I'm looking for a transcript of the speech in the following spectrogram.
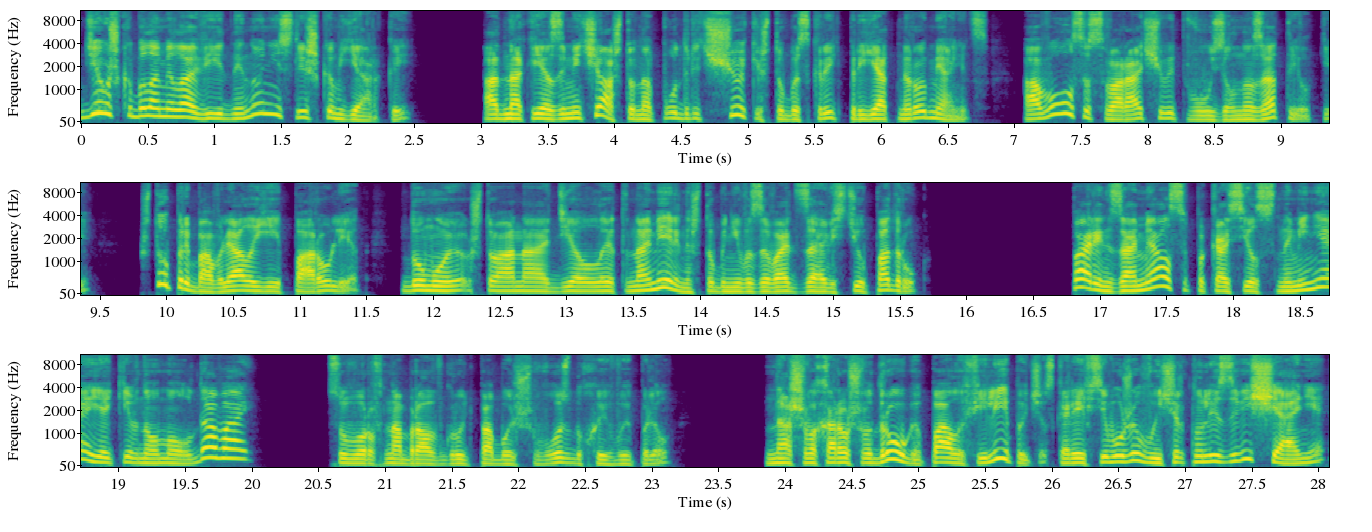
Девушка была миловидной, но не слишком яркой. Однако я замечал, что она пудрит щеки, чтобы скрыть приятный румянец, а волосы сворачивает в узел на затылке, что прибавляло ей пару лет. Думаю, что она делала это намеренно, чтобы не вызывать зависти у подруг. Парень замялся, покосился на меня, и я кивнул, мол, давай. Суворов набрал в грудь побольше воздуха и выпалил. Нашего хорошего друга, Павла Филипповича, скорее всего, уже вычеркнули из завещания,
